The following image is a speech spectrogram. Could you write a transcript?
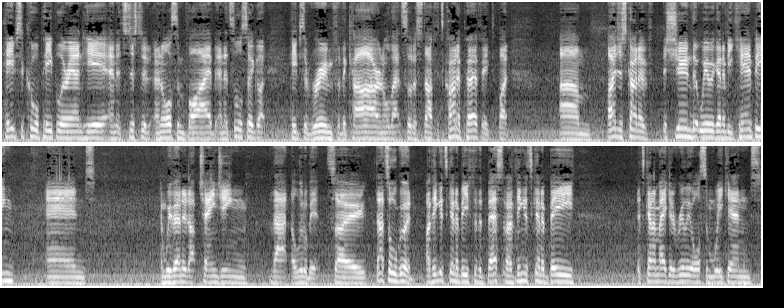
heaps of cool people around here, and it's just a, an awesome vibe. And it's also got heaps of room for the car and all that sort of stuff. It's kind of perfect, but um, I just kind of assumed that we were going to be camping, and and we've ended up changing that a little bit. So that's all good. I think it's going to be for the best, and I think it's going to be it's going to make it a really awesome weekend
